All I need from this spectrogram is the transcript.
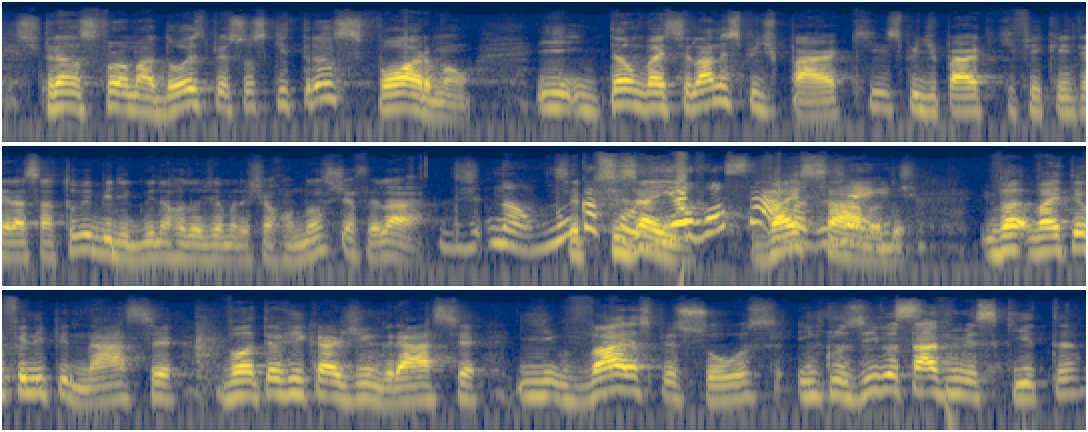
gente. Transformadores, pessoas que transformam. E, então vai ser lá no Speed Park, Speed Park que fica em Teraçatuba e Birigui, na rodovia Marechal Rondon. Você já foi lá? Não, nunca fui. ir. E eu vou sábado, Vai sábado. gente. Vai, vai ter o Felipe Nasser, vai ter o Ricardinho Grácia e várias pessoas, inclusive Otávio Mesquita.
